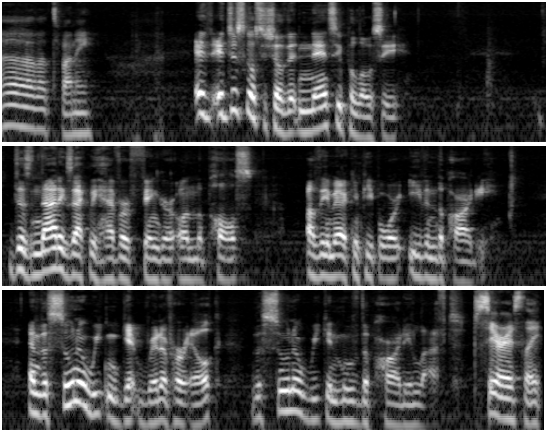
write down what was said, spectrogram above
Oh, that's funny. It, it just goes to show that Nancy Pelosi does not exactly have her finger on the pulse of the American people or even the party. And the sooner we can get rid of her ilk, the sooner we can move the party left. Seriously.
